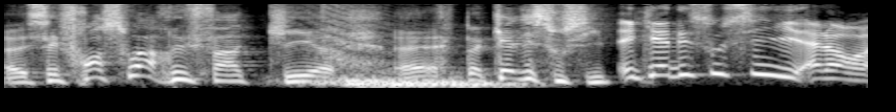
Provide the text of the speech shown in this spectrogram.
euh, c'est François Ruffin qui, euh, euh, qui a des soucis. Et qui a des soucis. Alors,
